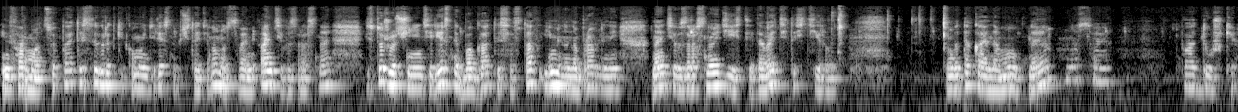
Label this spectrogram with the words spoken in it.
информацию по этой сыворотке, кому интересно, почитайте. Она у нас с вами антивозрастная. Здесь тоже очень интересный, богатый состав, именно направленный на антивозрастное действие. Давайте тестировать. Вот такая она мутная у нас с вами, подушки.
